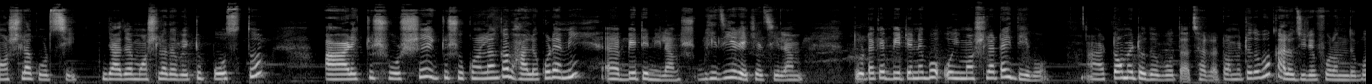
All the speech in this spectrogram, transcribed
মশলা করছি। যা যা মশলা দেবো, একটু পোস্ত আর একটু সর্ষে, একটু শুকনো লঙ্কা ভালো করে আমি বেটে নিলাম, ভিজিয়ে রেখেছিলাম। তো ওটাকে বেটে নেব, ওই মশলাটাই দেবো। আর টমেটো দেবো তাছাড়া, টমেটো দেবো, কালো জিরে ফোড়ন দেবো,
